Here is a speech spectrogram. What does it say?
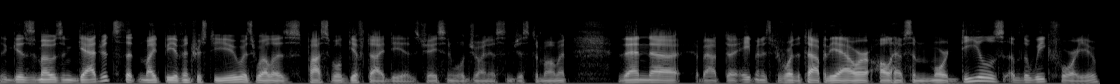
gizmos and gadgets that might be of interest to you, as well as possible gift ideas. Jason will join us in just a moment. Then, uh, about uh, eight minutes before the top of the hour, I'll have some more deals of the week for you.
